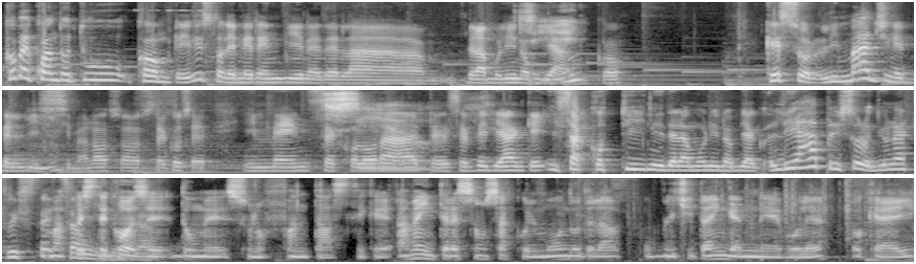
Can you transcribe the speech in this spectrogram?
Come quando tu compri, hai visto le merendine della, della Mulino sì. Bianco? Che sono, l'immagine è bellissima, mm-hmm. no? Sono queste cose immense, sì, colorate. Io... Se vedi anche i saccottini della Mulino Bianco, li apri solo di una tristezza. Ma queste unica. cose, Dome, sono fantastiche. A me interessa un sacco il mondo della pubblicità ingannevole, ok?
